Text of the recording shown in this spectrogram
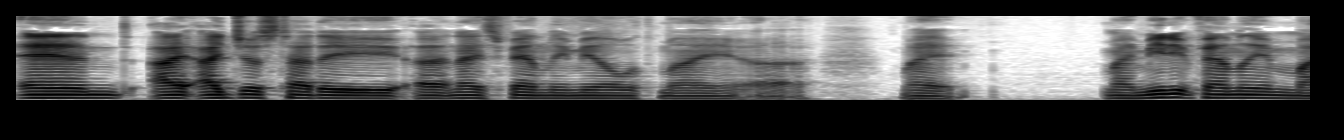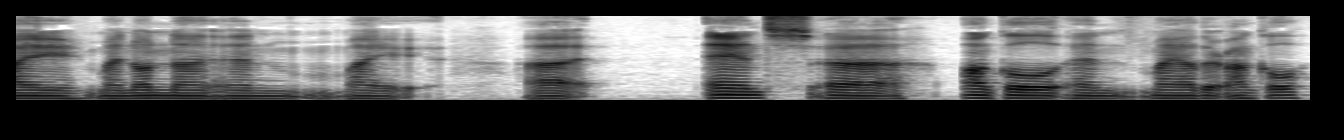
and I, I just had a, a nice family meal with my uh, my my immediate family, my my nonna and my uh, aunt, uh, uncle, and my other uncle,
